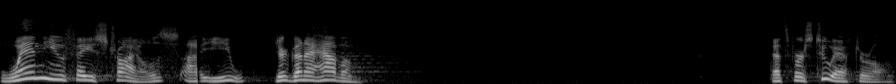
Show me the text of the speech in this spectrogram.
when you face trials, i.e., you're going to have them. That's verse 2, after all,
